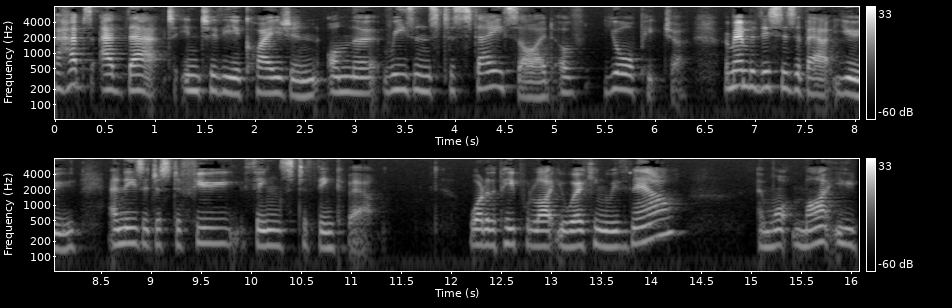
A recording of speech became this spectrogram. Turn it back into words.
perhaps add that into the equation on the reasons to stay side of your picture. Remember, this is about you, and these are just a few things to think about. What are the people like you're working with now? And what might you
